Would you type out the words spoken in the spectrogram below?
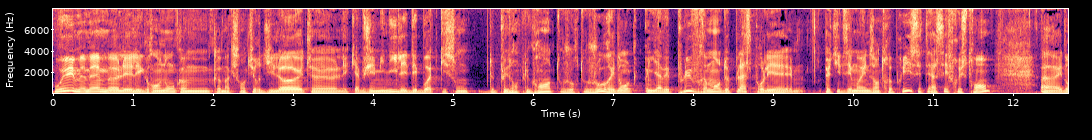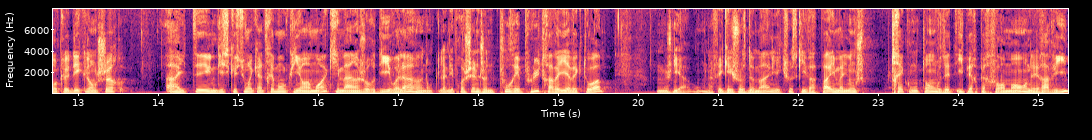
Oui, mais même les, les grands noms comme, comme Accenture, Deloitte, les Capgemini, les des boîtes qui sont de plus en plus grandes, toujours, toujours. Et donc, il n'y avait plus vraiment de place pour les petites et moyennes entreprises. C'était assez frustrant. Euh, et donc, le déclencheur a été une discussion avec un très bon client à moi qui m'a un jour dit, voilà, donc l'année prochaine, je ne pourrai plus travailler avec toi. Je dis, ah, on a fait quelque chose de mal, il y a quelque chose qui ne va pas. Il m'a dit, non, je suis très content, vous êtes hyper performant, on est ravis.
